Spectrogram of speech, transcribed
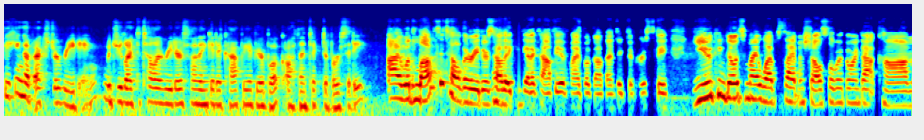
Speaking of extra reading, would you like to tell our readers how they can get a copy of your book, Authentic Diversity? I would love to tell the readers how they can get a copy of my book, Authentic Diversity. You can go to my website, michellesilverthorn.com.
